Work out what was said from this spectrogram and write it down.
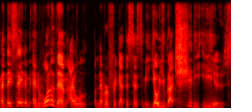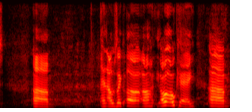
and they say to me, and one of them, I will never forget this, says to me, "Yo, you got shitty ears." Um, and I was like, uh, uh oh, okay. Um,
